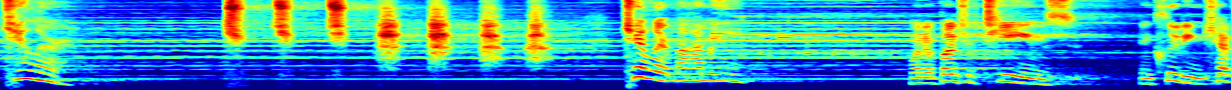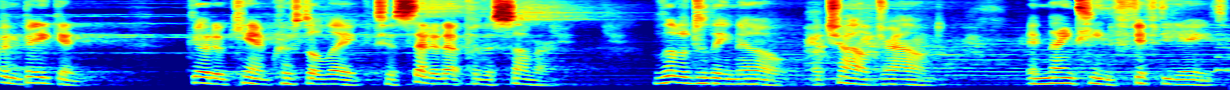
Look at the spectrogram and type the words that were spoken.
Killer. Killer, mommy. When a bunch of teens, including Kevin Bacon, go to Camp Crystal Lake to set it up for the summer, little do they know a child drowned in 1958,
